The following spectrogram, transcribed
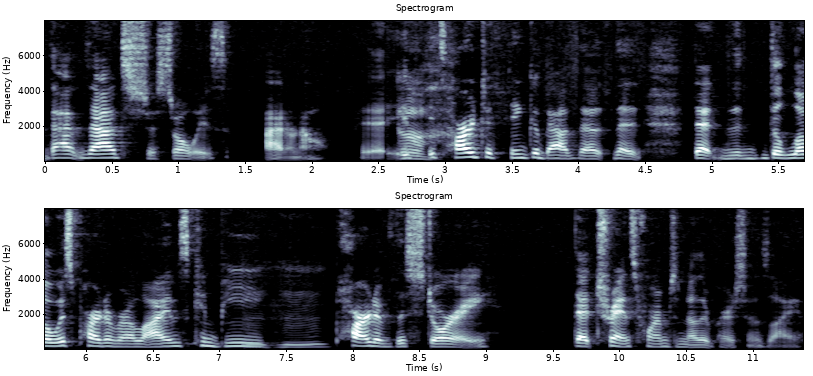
that that's just always I don't know. It, it's hard to think about that that that the, the lowest part of our lives can be mm-hmm. part of the story that transforms another person's life.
